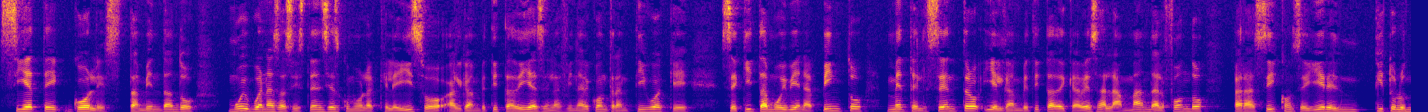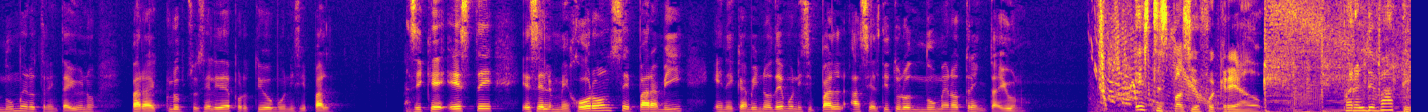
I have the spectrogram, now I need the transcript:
7 goles, también dando muy buenas asistencias como la que le hizo al Gambetita Díaz en la final contra Antigua que se quita muy bien a Pinto, mete el centro y el Gambetita de cabeza la manda al fondo para así conseguir el título número 31 para el Club Social y Deportivo Municipal. Así que este es el mejor once para mí en el camino de Municipal hacia el título número 31. Este espacio fue creado para el debate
